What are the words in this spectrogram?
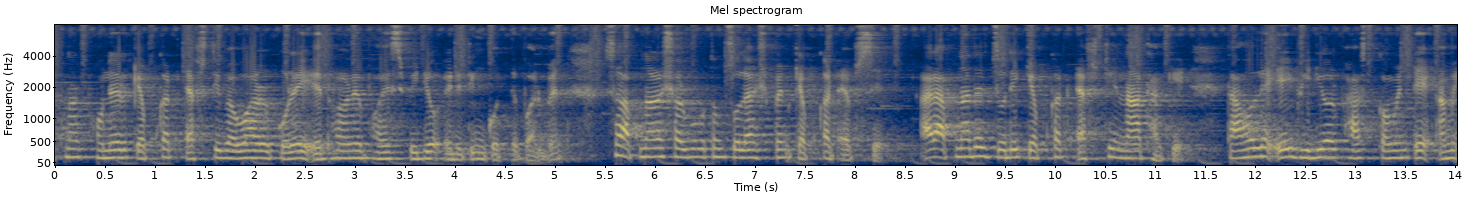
আপনার ফোনের ক্যাপকাট অ্যাপসটি ব্যবহার করে এ ধরনের ভয়েস ভিডিও এডিটিং করতে পারবেন। সো আপনারা সর্বপ্রথম চলে আসবেন ক্যাপকাট অ্যাপসে। আর আপনাদের যদি ক্যাপকাট অ্যাপসটি না থাকে, তাহলে এই ভিডিওর ফার্স্ট কমেন্টে আমি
